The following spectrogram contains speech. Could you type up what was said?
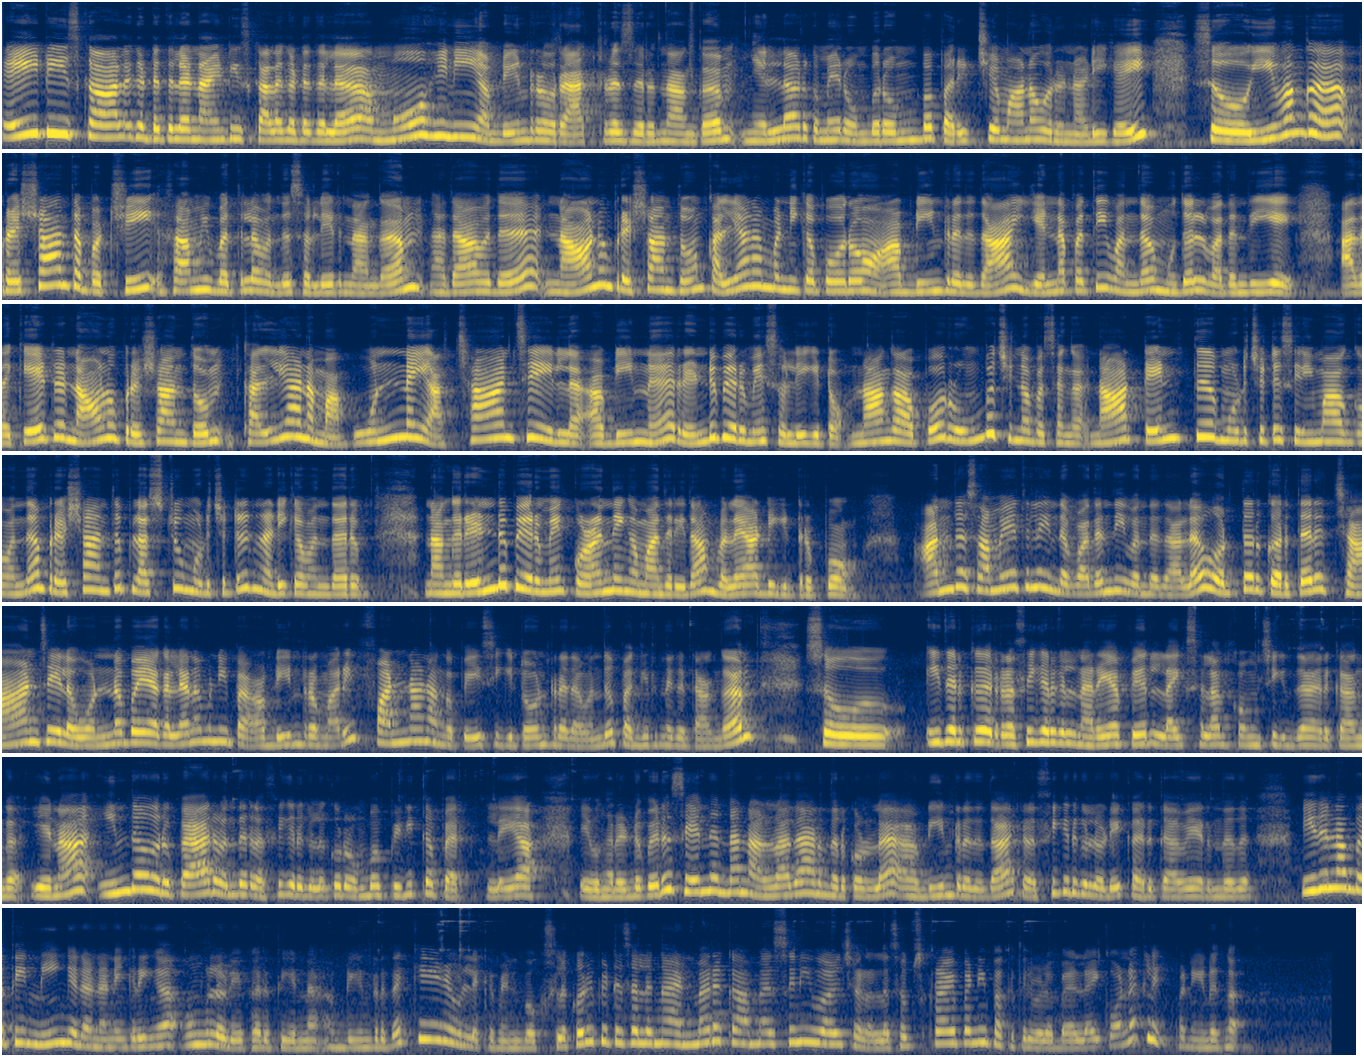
Eighties காலகட்டத்தில் nineties காலகட்டத்தில் மோகினி அப்படின்ற ஒரு ஆக்ட்ரஸ் இருந்தாங்க. எல்லாருக்குமே ரொம்ப ரொம்ப பரிச்சயமான ஒரு நடிகை. ஸோ இவங்க பிரசாந்தை பற்றி சமீபத்தில் வந்து சொல்லியிருந்தாங்க. அதாவது நானும் பிரசாந்தும் கல்யாணம் பண்ணிக்க போகிறோம் அப்படின்றது தான் என்னை பற்றி வந்த முதல் வதந்தியே. அதை கேட்டு நானும் பிரசாந்தும் கல்யாணமா? உன்னையா சான்ஸே இல்லை அப்படின்னு ரெண்டு பேருமே சொல்லிக்கிட்டோம். நாங்கள் அப்போது ரொம்ப சின்ன பசங்க. நான் டென்த்து முடிச்சுட்டு சினிமாவுக்கு வந்தேன். பிரசாந்த் ப்ளஸ் டூ முடிச்சுட்டு நடிக்க வந்தார். நாங்கள் ரெண்டு பேருமே குழந்தைங்க மாதிரி தான் விளையாடிக்கிட்டு இருப்போம். அந்த சமயத்தில் இந்த வதந்தி வந்ததால் ஒருத்தருக்கு ஒருத்தர் சான்ஸே இல்லை ஒன்றை போய் கல்யாணம் பண்ணிப்பேன் அப்படின்ற மாதிரி ஃபன்னாக நாங்கள் பேசிக்கிட்டோன்றதை வந்து பகிர்ந்துக்கிட்டாங்க. ஸோ இதற்கு ரசிகர்கள் நிறையா பேர் லைக்ஸ் எல்லாம் குமிச்சிக்கிட்டு தான் இருக்காங்க. ஏன்னா இந்த ஒரு பேர் வந்து ரசிகர்களுக்கு ரொம்ப பிடித்த பேர் இல்லையா? இவங்க ரெண்டு பேரும் சேர்ந்துருந்தால் நல்லா தான் இருந்திருக்கும்ல அப்படின்றது தான் ரசிகர்களுடைய கருத்தாகவே இருந்தது. இதெல்லாம் பற்றி நீங்கள் என்ன நினைக்கிறீங்க? உங்களுடைய கருத்து என்ன? அப்படின்றத கீழே உள்ள கமெண்ட் பாக்ஸில் குறிப்பிட்டு சொல்லுங்கள் அண்ட் மறக்காமல் சினி வேர்ல்ட் சேனலில் சப்ஸ்கிரைப் பண்ணி பக்கத்தில் உள்ள பெல் ஐக்கானை கிளிக் பண்ணிவிடுங்க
